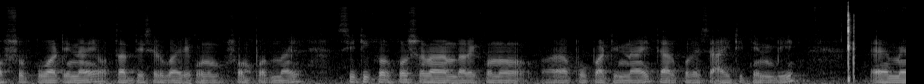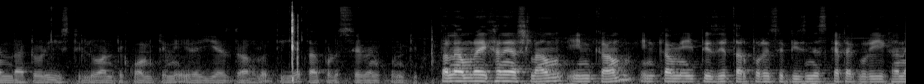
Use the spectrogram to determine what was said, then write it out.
অফশোর প্রপার্টি নাই, অর্থাৎ দেশের বাইরে কোনো সম্পদ নাই সিটি কর্পোরেশনের আন্ডারে কোনো প্রপার্টি নাই, তারপরে হচ্ছে IT ten B mandatory still want to continue এটা ইয়েস দেওয়া হলো, দিয়ে তারপরে সেভেন কন্টিনিউ তাহলে আমরা এখানে আসলাম ইনকাম ইনকাম এই পেজে তারপরে হচ্ছে বিজনেস ক্যাটাগরি এখানে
